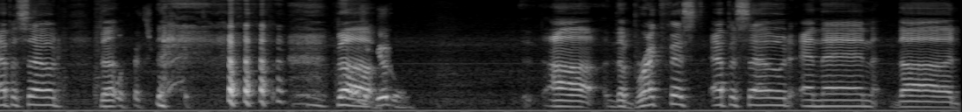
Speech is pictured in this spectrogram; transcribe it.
episode. The Oh, the good one. uh, the breakfast episode, and then the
